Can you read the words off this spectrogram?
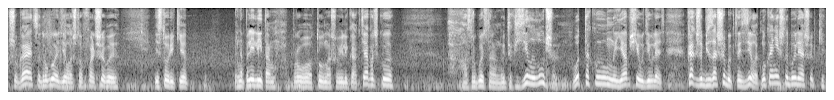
шугается. Другое дело, что фальшивые историки наплели там про ту нашу Великооктябрьскую. А с другой стороны, ну так сделай лучше. Вот такой умный, я вообще удивляюсь. Как же без ошибок-то сделать? Ну, конечно, были ошибки.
